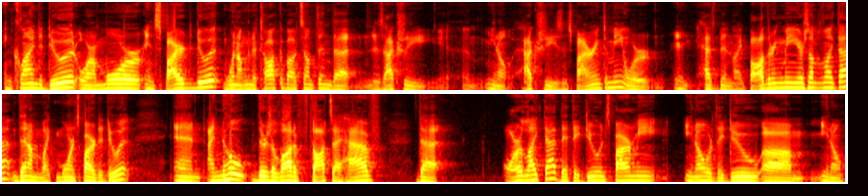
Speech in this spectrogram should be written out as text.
inclined to do it, or I'm more inspired to do it when I'm going to talk about something that is actually, um, you know, actually is inspiring to me, or it has been like bothering me, or something like that. Then I'm like more inspired to do it. And I know there's a lot of thoughts I have that are like that that they do inspire me you know or they do um you know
